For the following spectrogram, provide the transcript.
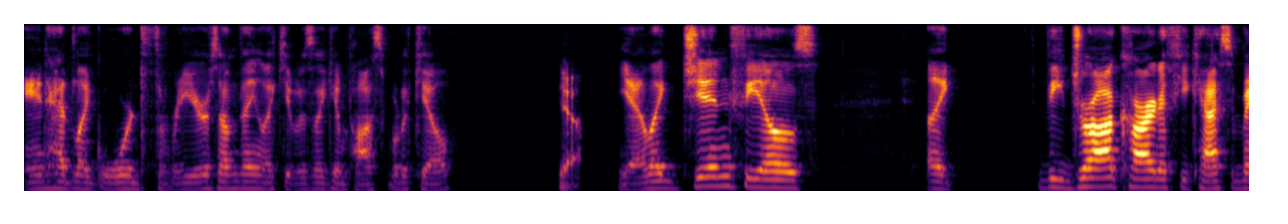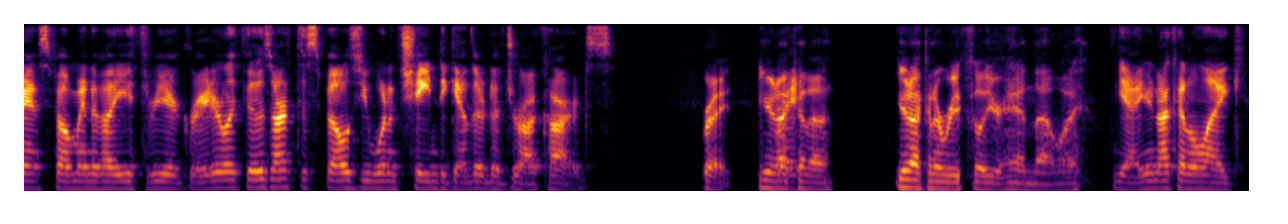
And had like ward three or something. Like it was like impossible to kill. Yeah. Yeah, like Jin feels like the draw card if you cast a mana spell mana value three or greater. Like those aren't the spells you want to chain together to draw cards. Right. You're Right. not gonna you're not gonna refill your hand that way. Yeah, you're not gonna like.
